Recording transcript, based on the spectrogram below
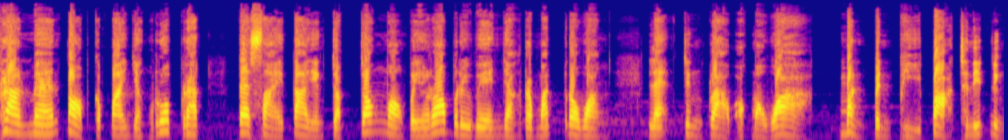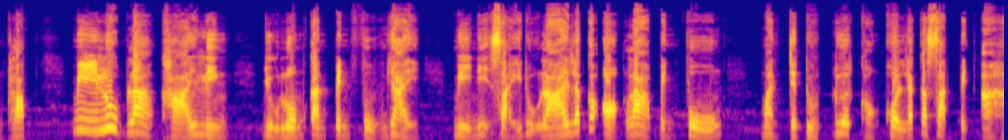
พรานแม้นตอบกลับมาอย่างรวบรัด แต่สายตายังจับจ้องมองไปรอบบริเวณอย่างระมัดระวัง และจึงกล่าวออกมาว่า มันเป็นผีป่าชนิดหนึ่งครับ มีรูปร่างคล้ายลิง อยู่รวมกันเป็นฝูงใหญ่ มีนิสัยดุร้ายแล้วก็ออกล่าเป็นฝูง มันจะดูดเลือดของคนและกษัตริย์เป็นอาห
